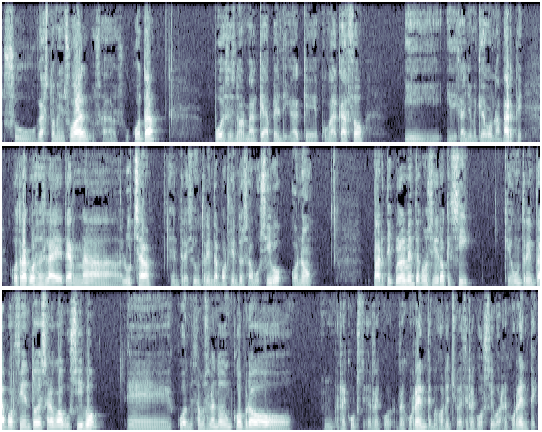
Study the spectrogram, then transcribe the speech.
su gasto mensual, o sea, su cuota, pues es normal que Apple diga que ponga el cazo y, y diga yo me quedo con una parte. Otra cosa es la eterna lucha entre si un 30% es abusivo o no. Particularmente considero que sí, que un 30% es algo abusivo eh, cuando estamos hablando de un cobro mm, recurrente, mejor dicho, decir recursivo, recurrente.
